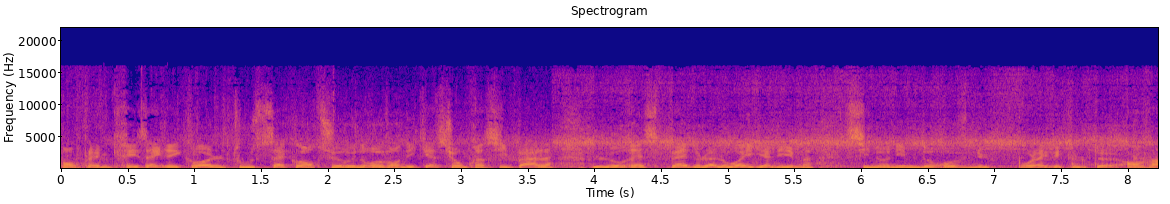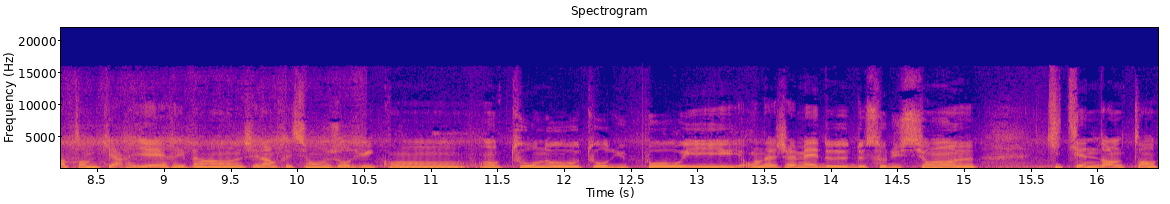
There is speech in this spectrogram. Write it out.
En pleine crise agricole, tous s'accordent sur une revendication principale, le respect de la loi Egalim, synonyme de revenus pour l'agriculteur. En 20 ans de carrière, eh ben, j'ai l'impression aujourd'hui qu'on tourne autour du pot et on n'a jamais de, de solution. Euh, qui tiennent dans le temps.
